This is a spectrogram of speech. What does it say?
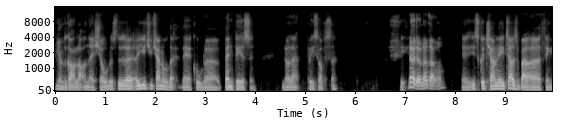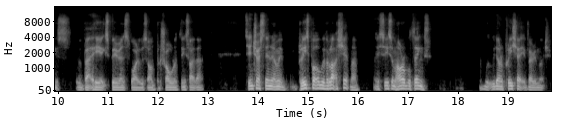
You know they've got a lot on their shoulders. There's a, a YouTube channel that they're called uh, Ben Pearson. You know that police officer. No, I don't know that one. Yeah, it's a good channel. He tells about uh, things about he experienced while he was on patrol and things like that. It's interesting. I mean, police put up with a lot of shit, man. They see some horrible things. We, we don't appreciate it very much.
